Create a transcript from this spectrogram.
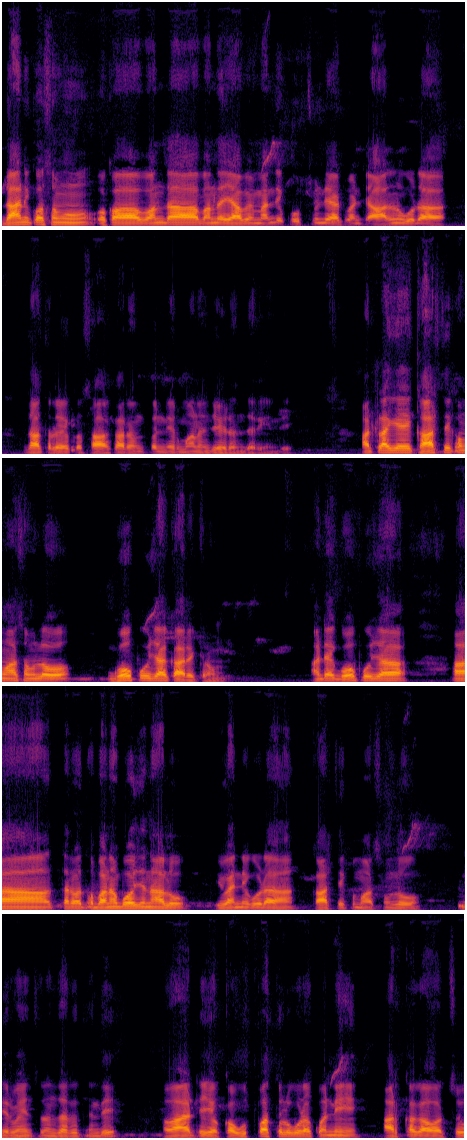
దానికోసము ఒక వంద వంద యాభై మంది కూర్చుండేటువంటి ఆలను కూడా దాతల యొక్క సహకారంతో నిర్మాణం చేయడం జరిగింది. అట్లాగే కార్తీక మాసంలో గోపూజ కార్యక్రమం. అంటే గోపూజ తర్వాత వనభోజనాలు ఇవన్నీ కూడా కార్తీక మాసంలో నిర్వహించడం జరుగుతుంది. వాటి యొక్క ఉత్పత్తులు కూడా కొన్ని అర్క కావచ్చు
